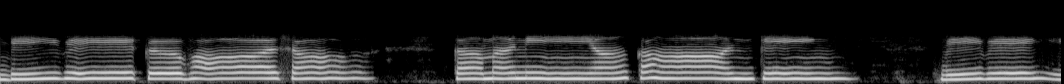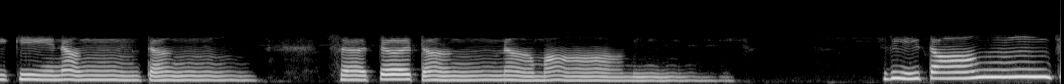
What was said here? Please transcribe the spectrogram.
विवेकभाषा कमनीयकान्तिं विवेकिनं तं सततं नमामि। ऋतां च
